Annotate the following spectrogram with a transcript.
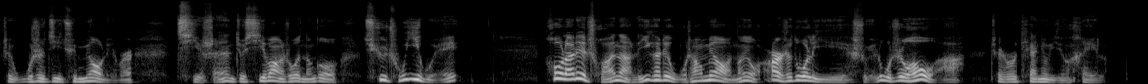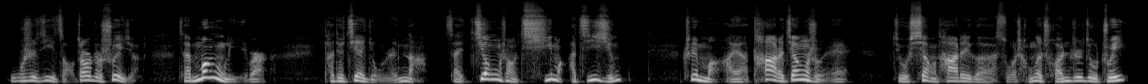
这吴世济去庙里边祈神，就希望说能够驱除异鬼。后来这船呢，离开这武昌庙能有二十多里水路之后啊，这时候天就已经黑了。吴世济早早就睡下了，在梦里边，他就见有人呐在江上骑马疾行，这马呀踏着江水，就向他这个所乘的船只就追。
